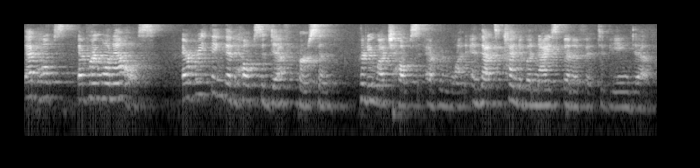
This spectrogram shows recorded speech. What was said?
that helps everyone else. Everything that helps a deaf person pretty much helps everyone, and that's kind of a nice benefit to being deaf.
